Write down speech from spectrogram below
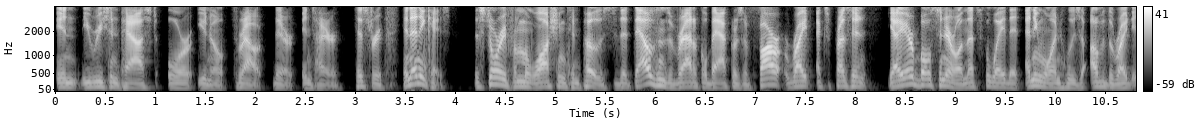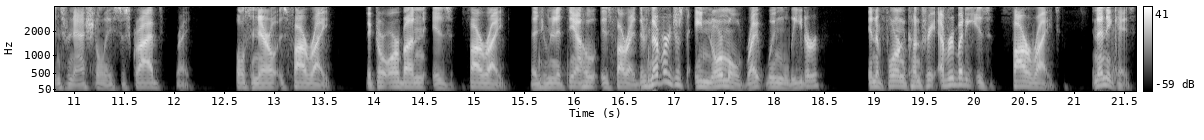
in the recent past or, you know, throughout their entire history. In any case, the story from the Washington Post is that thousands of radical backers of far right ex president Jair Bolsonaro, and that's the way that anyone who is of the right internationally is described, right? Bolsonaro is far right. Viktor Orban is far right. Benjamin Netanyahu is far right. There's never just a normal right wing leader in a foreign country. Everybody is far right. In any case,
